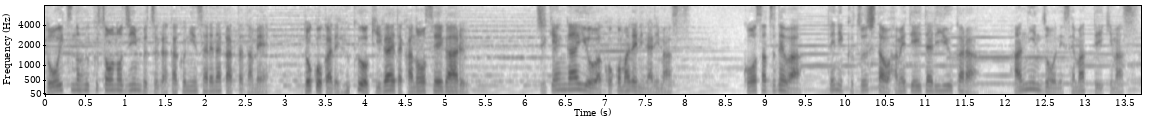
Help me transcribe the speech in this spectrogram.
同一の服装の人物が確認されなかったため、どこかで服を着替えた可能性がある。事件概要はここまでになります。考察では、手に靴下をはめていた理由から、犯人像に迫っていきます。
